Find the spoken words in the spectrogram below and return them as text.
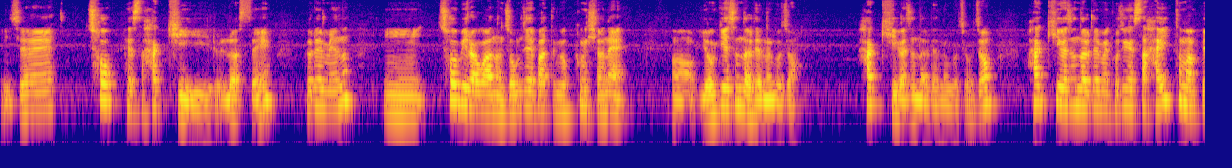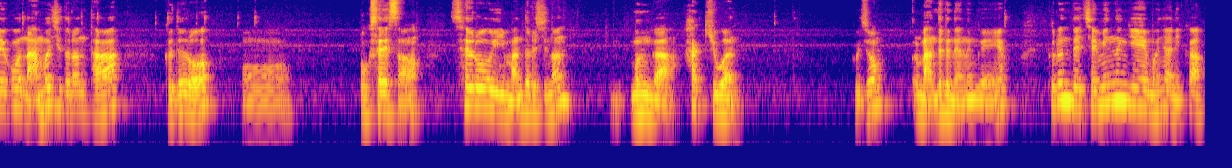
이제 첩해서 하키를 넣었어요. 그러면은 이 첩이라고 하는 좀 전에 봤던 그 펑션에 어, 여기에 전달되는 거죠. 하키가 전달되는 거죠. 그죠? 하키가 전달되면 그 중에서 하이트만 빼고 나머지들은 다 그대로 어, 복사해서 새로이 만들어지는 뭔가 하키원 그죠? 를 만들어내는 거예요. 그런데 재밌는 게 뭐냐니까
